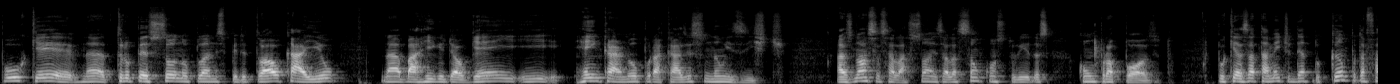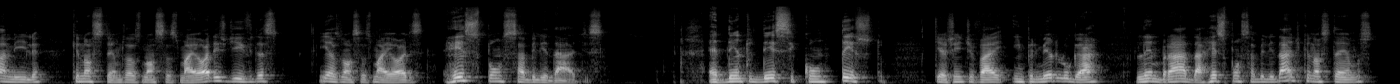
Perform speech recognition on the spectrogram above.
porque né, tropeçou no plano espiritual, caiu na barriga de alguém e reencarnou por acaso. Isso não existe. As nossas relações elas são construídas com um propósito, porque é exatamente dentro do campo da família que nós temos as nossas maiores dívidas e as nossas maiores responsabilidades. É dentro desse contexto que a gente vai, em primeiro lugar, lembrar da responsabilidade que nós temos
